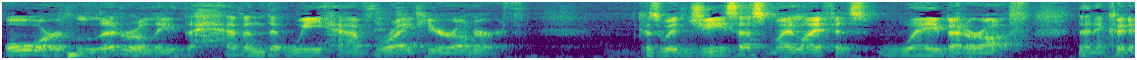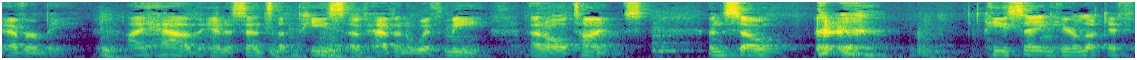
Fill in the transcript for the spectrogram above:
or literally the heaven that we have right here on earth? Because with Jesus, my life is way better off than it could ever be. I have, in a sense, a piece of heaven with me at all times. And so he's saying here look, if,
